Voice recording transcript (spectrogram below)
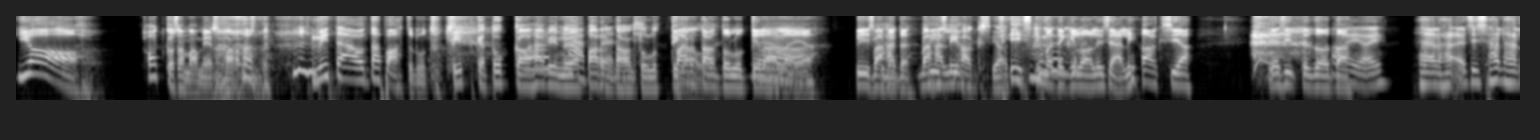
Joo. Ootko sama mies varmasti? Mitä on tapahtunut? Pitkä tukka on What hävinnyt ja parta happened? on tullut tilalle. Parta on tullut tilalle Joo. ja 50, Vähän- vähän lihaksia. 50 kiloa lisää lihaksia. Ja sitten tuota, Ai ai. Hän, hän, siis hän, hän,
